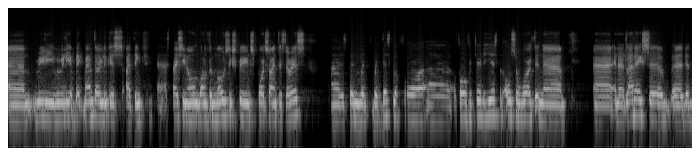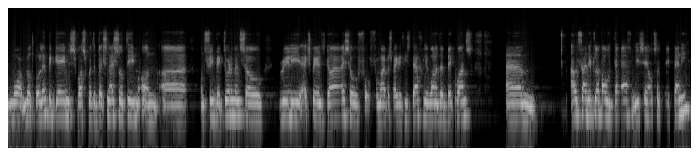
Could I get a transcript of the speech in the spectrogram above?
Um, really, really a big mentor. Lucas, I think, uh, especially you know, one of the most experienced sports scientists there is. Uh, has been with with this club for uh, for over 30 years, but also worked in uh, uh in athletics. Uh, did more multiple Olympic games. Was with the Dutch national team on on three big tournaments. So really experienced guy. So for, from my perspective, he's definitely one of the big ones. Um, outside the club, I would definitely say also Dave Tenney,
